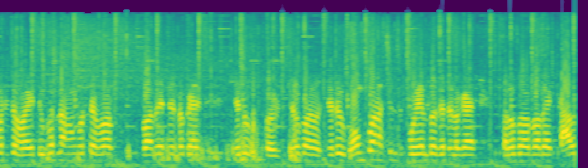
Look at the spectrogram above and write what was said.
সংঘটিত হয় দুৰ্ঘটনা সংঘটিত হোৱাৰ বাবে তেওঁলোকে যিহেতু গম পোৱা নাছিল পৰিয়ালটো যে তেওঁলোকে তেওঁলোকৰ বাবে কাল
